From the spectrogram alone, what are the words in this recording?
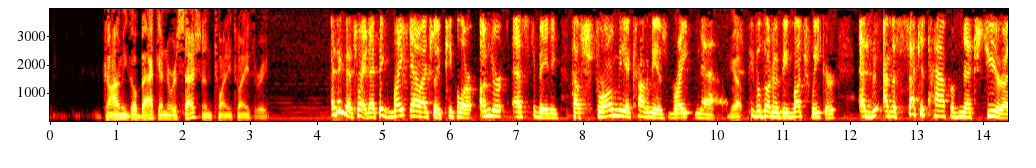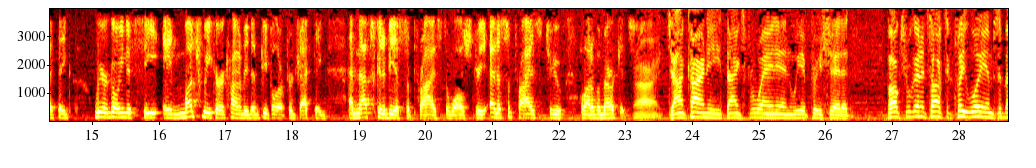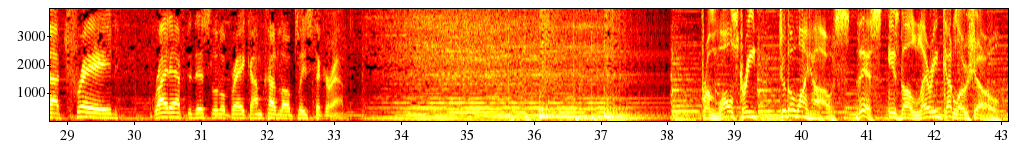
economy go back into recession in 2023. I think that's right. I think right now, actually, people are underestimating how strong the economy is right now. Yep. People thought it would be much weaker. And on the second half of next year, I think we're going to see a much weaker economy than people are projecting. And that's going to be a surprise to Wall Street and a surprise to a lot of Americans. All right. John Carney, thanks for weighing in. We appreciate it. Folks, we're going to talk to Clete Willems about trade right after this little break. I'm Kudlow. Please stick around. From Wall Street to the White House, this is the Larry Kudlow Show.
